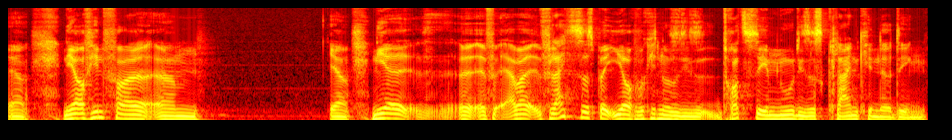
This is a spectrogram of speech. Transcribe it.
Ja. Nee, auf jeden Fall, ähm, ja. Nee, äh, äh, aber vielleicht ist es bei ihr auch wirklich nur so diese, trotzdem nur dieses Kleinkinder-Ding,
